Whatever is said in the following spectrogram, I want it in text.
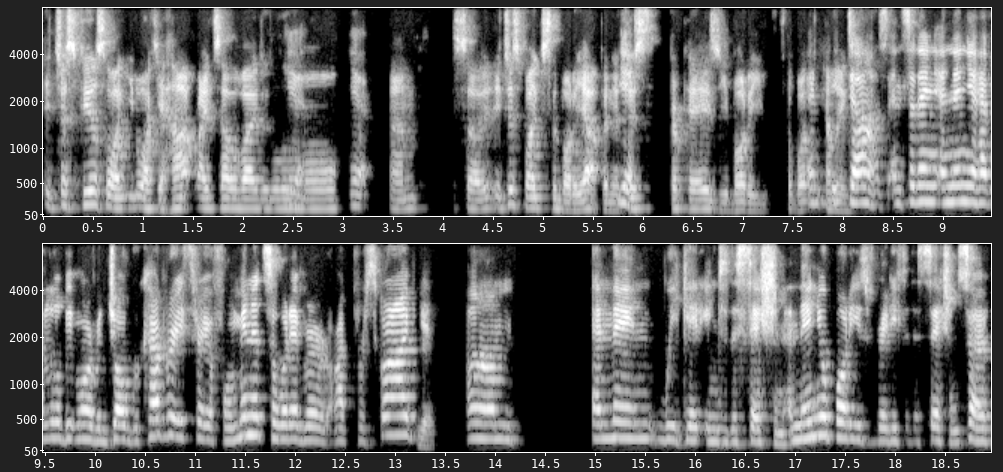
it just feels like like your heart rate's elevated a little Yeah, more. yeah. Um, so it just wakes the body up, and it Yes. just prepares your body for what's and coming. it does. And so then, and then you have a little bit more of a jog recovery, three or four minutes or whatever I prescribe. Yeah. Um, and then we get into the session, and then your body is ready for the session. So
